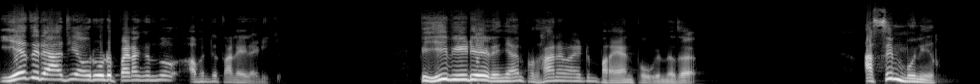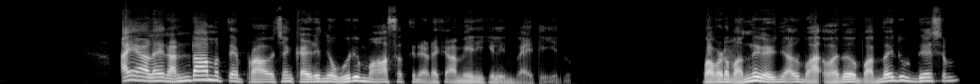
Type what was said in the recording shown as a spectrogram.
ഏത് രാജ്യം അവരോട് പിണങ്ങുന്നു അവന്റെ തലയിലടിക്കും ഈ വീഡിയോയിൽ ഞാൻ പ്രധാനമായിട്ടും പറയാൻ പോകുന്നത് അസിം മുനീർ. അയാളെ രണ്ടാമത്തെ പ്രാവശ്യം കഴിഞ്ഞ ഒരു മാസത്തിനിടയ്ക്ക് അമേരിക്കയിൽ ഇൻവൈറ്റ് ചെയ്യുന്നു. അപ്പോൾ അവിടെ വന്നു കഴിഞ്ഞാൽ അത് അത് വന്നതിന്റെ ഉദ്ദേശം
